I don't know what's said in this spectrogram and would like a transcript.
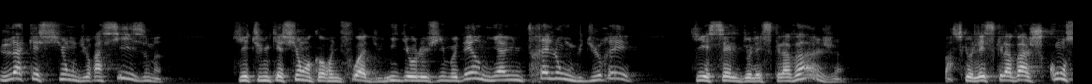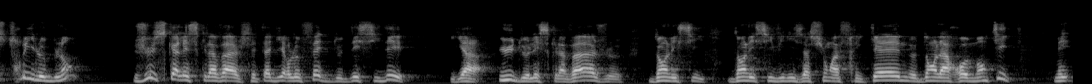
la question du racisme, qui est une question, encore une fois, d'une idéologie moderne, il y a une très longue durée qui est celle de l'esclavage, parce que l'esclavage construit le blanc jusqu'à l'esclavage, c'est-à-dire le fait de décider. Il y a eu de l'esclavage dans les, civilisations africaines, dans la Rome antique, mais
